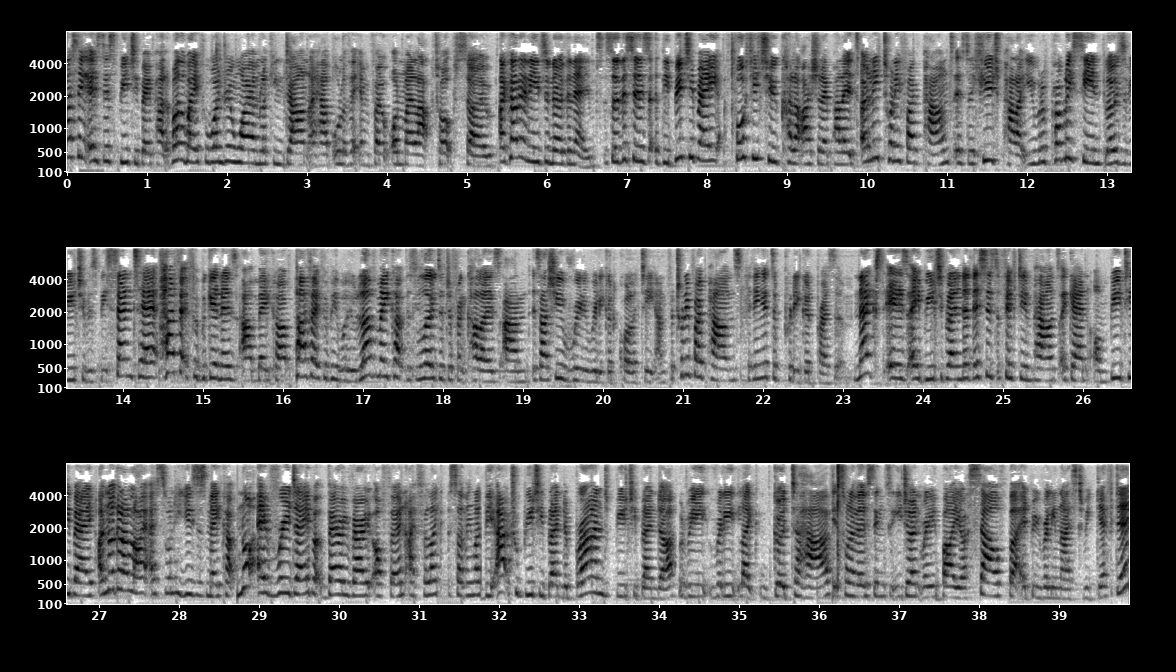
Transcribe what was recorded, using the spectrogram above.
first thing is this Beauty Bay palette. By the way, if you're wondering why I'm looking down, I have all of the info on my laptop, so I kind of need to know the names. So this is the Beauty Bay 42 colour eyeshadow palette. It's only £25. It's a huge palette. You would have probably seen loads of YouTubers be sent it. Perfect for beginners and makeup. Perfect for people who love makeup. There's loads of different colours and it's actually really, really good quality. And for £25, I think it's a pretty good present. Next is a beauty blender. This is £15 again on Beauty Bay. I'm not gonna lie, as someone who uses makeup not every day, but very, very often, I feel like something like the actual Beauty Blender brand Beauty Blender would be really like good to have. It's one of those things that you don't really buy yourself, but it'd be really nice to be gifted.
